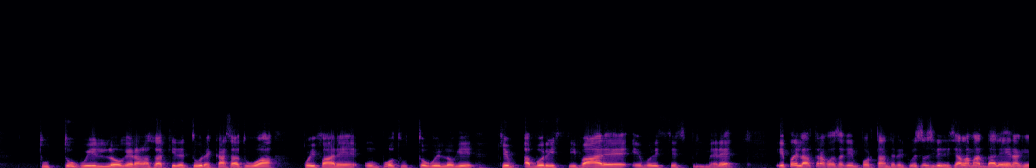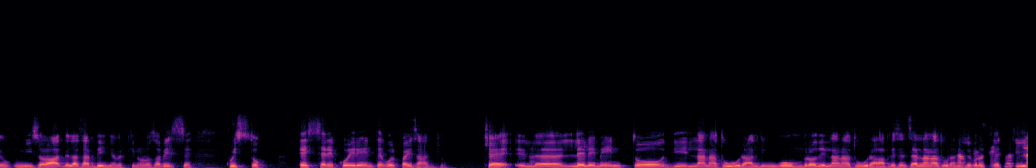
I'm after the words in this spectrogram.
tutto quello che era la sua architettura e casa tua, puoi fare un po' tutto quello che, che vorresti fare e vorresti esprimere. E poi l'altra cosa che è importante, perché questo si vede sia alla Maddalena che è un'isola della Sardegna, per chi non lo sapesse, questo essere coerente col paesaggio. Cioè il, l'elemento della natura, l'ingombro della natura, la presenza della natura la nei suoi progetti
